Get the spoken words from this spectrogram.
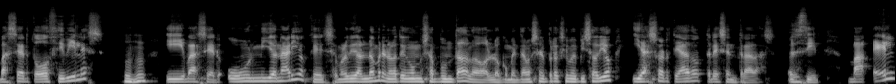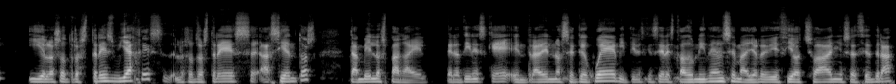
va a ser todo civiles. Y va a ser un millonario, que se me ha olvidado el nombre, no lo tenemos apuntado, lo, lo comentamos en el próximo episodio, y ha sorteado tres entradas. Es decir, va él y los otros tres viajes, los otros tres asientos, también los paga él. Pero tienes que entrar en no sé qué web y tienes que ser estadounidense, mayor de 18 años, etcétera,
